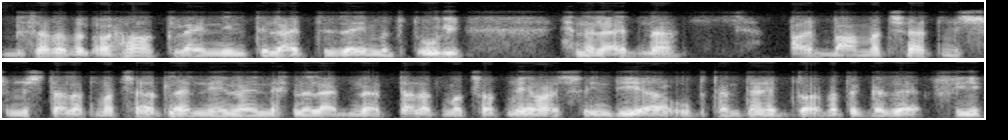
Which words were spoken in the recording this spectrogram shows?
بسبب الإرهاق لأن أنت لعبت زي ما بتقولي إحنا لعبنا أربع ماتشات مش مش ثلاث ماتشات لأن لأن إحنا لعبنا ثلاث ماتشات 120 دقيقة وبتنتهي بضربات الجزاء في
